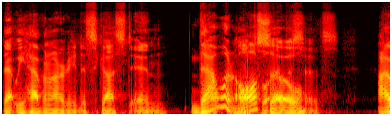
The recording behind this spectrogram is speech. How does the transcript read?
that we haven't already discussed in That one also, episodes? I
